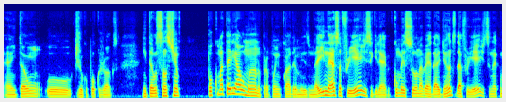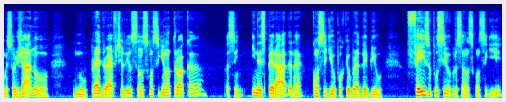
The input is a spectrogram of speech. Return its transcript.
É, então, o que jogou poucos jogos. Então, o Suns tinha pouco material humano para pôr em quadra mesmo, né? E nessa free agency, Guilherme, começou na verdade antes da free agency, né? Começou já no, no pré-draft ali, o Suns conseguiu uma troca assim inesperada, né? Conseguiu porque o Bradley Bill fez o possível para o Suns conseguir.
